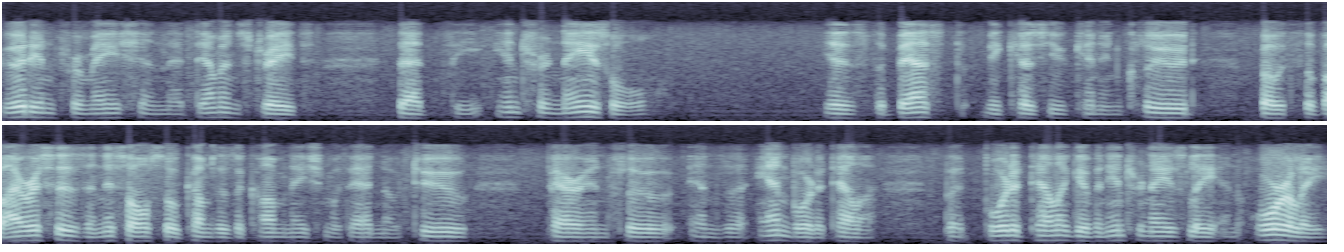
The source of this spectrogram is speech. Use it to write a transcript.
good information that demonstrates that the intranasal is the best because you can include both the viruses, and this also comes as a combination with adeno 2, parainfluenza, and Bordetella. But Bordetella given intranasally and orally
